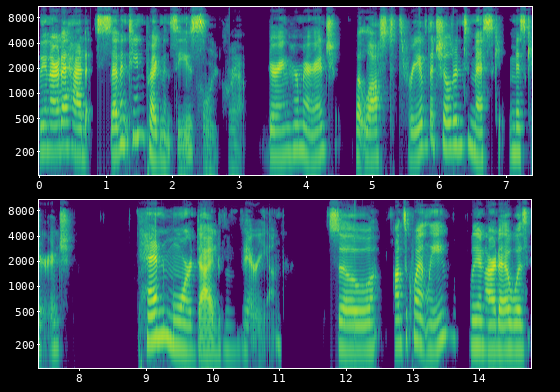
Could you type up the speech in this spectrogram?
Leonardo had 17 pregnancies Holy crap! during her marriage, but lost three of the children to mis- miscarriage. Ten more died very young. So, consequently, Leonardo was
